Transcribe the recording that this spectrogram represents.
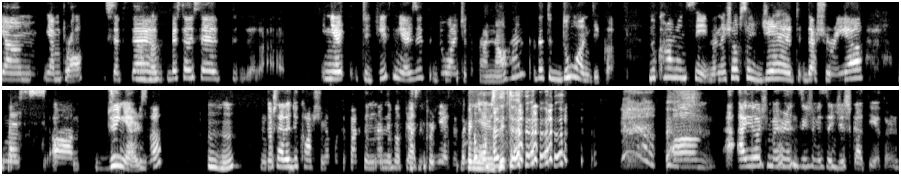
jam, jam pro, sepse uh mhm. -huh. besoj se një të gjithë njerëzit duan që të pranohen dhe të duan dikë. Nuk ka rëndësi, dhe në qoftë se gjendet dashuria mes um, dy njerëzve, ëh, mm -hmm. ndoshta edhe dy kafshëve, po të paktën ne ne po flasim për njerëzit. Për njerëzit. um, ajo është më e rëndësishme se gjithçka tjetër.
